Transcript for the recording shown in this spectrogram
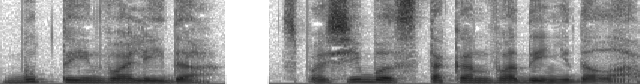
будто инвалида. Спасибо стакан воды не дала.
